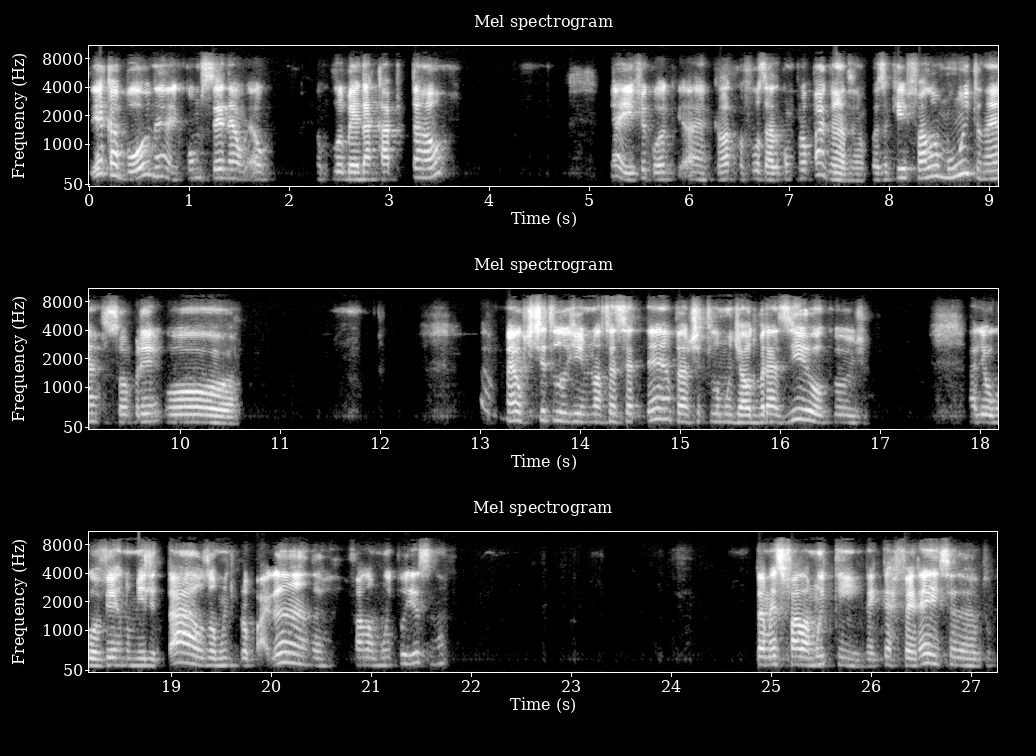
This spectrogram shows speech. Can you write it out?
e acabou, né, como ser, né, é o, é o clube da capital, e aí ficou aquela foi usada como propaganda, uma coisa que falam muito, né, sobre o é o título de 1970, é o título mundial do Brasil, que os, ali o governo militar usou muito propaganda, falam muito isso, né? Também se fala muito em, na interferência do,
